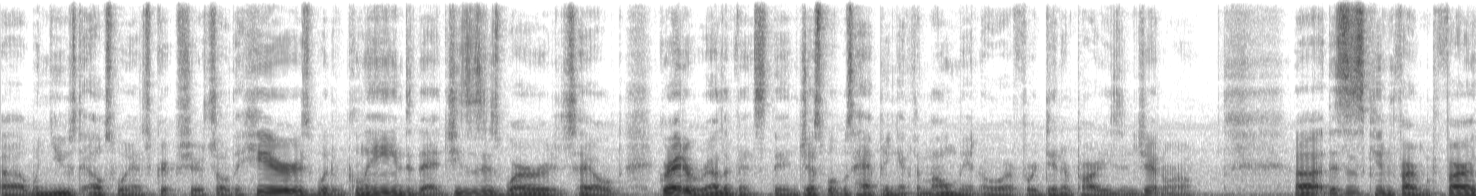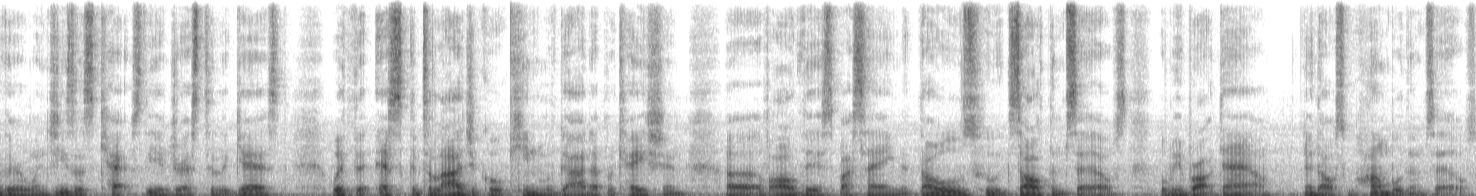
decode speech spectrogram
uh, when used elsewhere in Scripture. So the hearers would have gleaned that Jesus' words held greater relevance than just what was happening at the moment or for dinner parties in general. Uh, this is confirmed further when Jesus caps the address to the guest with the eschatological kingdom of God application uh, of all this by saying that those who exalt themselves will be brought down, and those who humble themselves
